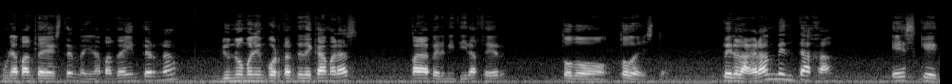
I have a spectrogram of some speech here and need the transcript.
una pantalla externa y una pantalla interna y un número importante de cámaras para permitir hacer todo, todo esto. Pero la gran ventaja es que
